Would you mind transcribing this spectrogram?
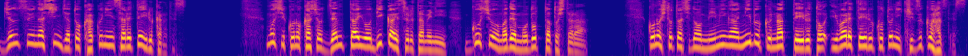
純粋な信者と確認されているからです。もしこの箇所全体を理解するために5章まで戻ったとしたら、この人たちの耳が鈍くなっていると言われていることに気づくはずです。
